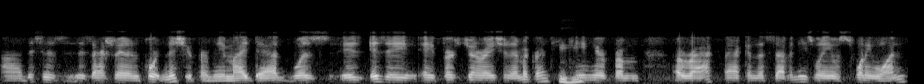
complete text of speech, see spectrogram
Uh, this is, is actually an important issue for me. My dad was is, is a, a first generation immigrant. He mm-hmm. came here from Iraq back in the 70s when he was 21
